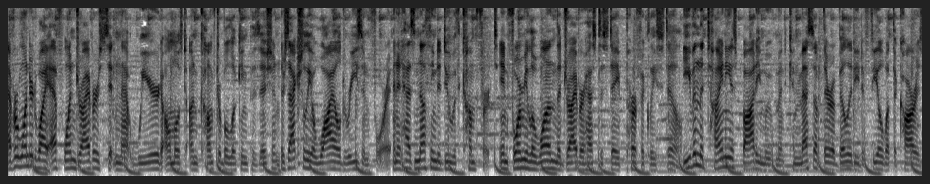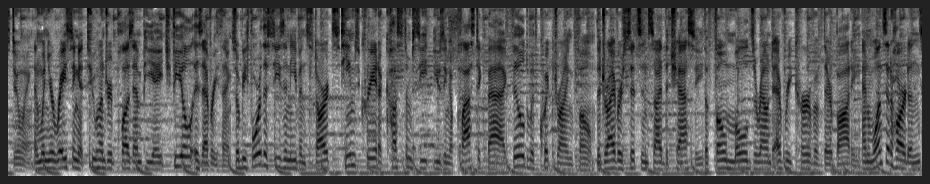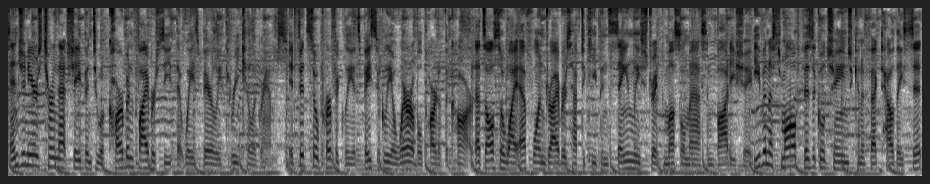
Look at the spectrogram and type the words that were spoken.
Ever wondered why F1 drivers sit in that weird, almost uncomfortable looking position? There's actually a wild reason for it, and it has nothing to do with comfort. In Formula One, the driver has to stay perfectly still. Even the tiniest body movement can mess up their ability to feel what the car is doing. And when you're racing at 200 plus mph, feel is everything. So before the season even starts, teams create a custom seat using a plastic bag filled with quick drying foam. The driver sits inside the chassis, the foam molds around every curve of their body. And once it hardens, engineers turn that shape into a carbon fiber seat seat that weighs barely 3 kilograms. It fits so perfectly, it's basically a wearable part of the car. That's also why F1 drivers have to keep insanely strict muscle mass and body shape. Even a small physical change can affect how they sit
